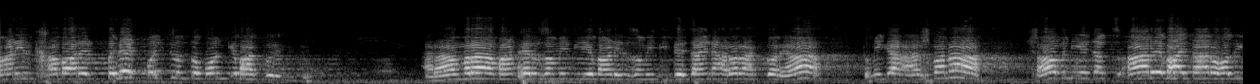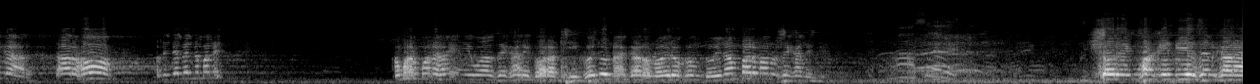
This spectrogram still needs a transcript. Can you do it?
বাড়ির খাবারের প্লেট পর্যন্ত বনকে ভাগ করে দিত। আর আমরা মাঠের জমি দিয়ে বাড়ির জমি দিতে চাই না আরও রাগ করে হ্যাঁ তুমি কি আর আসবা না? সব নিয়ে যাচ্ছ আরে ভাই তার অধিকার তার হক। আপনি দেবেন না মানে? আমার মনে হয় এই ওয়াজ এখানে করা ঠিক হইল না কারণ ওই রকম দুই নাম্বার মানুষ এখানে নেই। শরীর ফাঁকে দিয়েছেন কারা?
